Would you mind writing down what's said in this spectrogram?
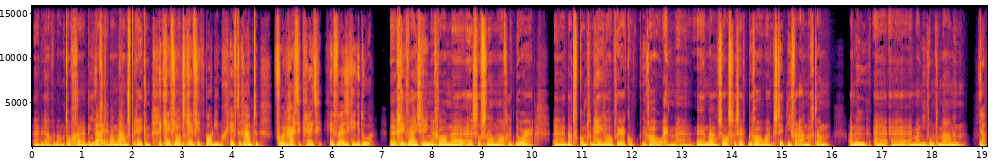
dus dat we dan toch die ja, achterban ja, aanspreken. Ik geef, je, ik geef je het podium, geef de ruimte voor een hartekreet. Geef wijzigingen door. Uh, geef wijzigingen gewoon uh, zo snel mogelijk door. Dat voorkomt een hele hoop werk op bureau. En nou, zoals gezegd, bureau besteedt liever aandacht dan aan u, maar niet om te manen. Ja,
